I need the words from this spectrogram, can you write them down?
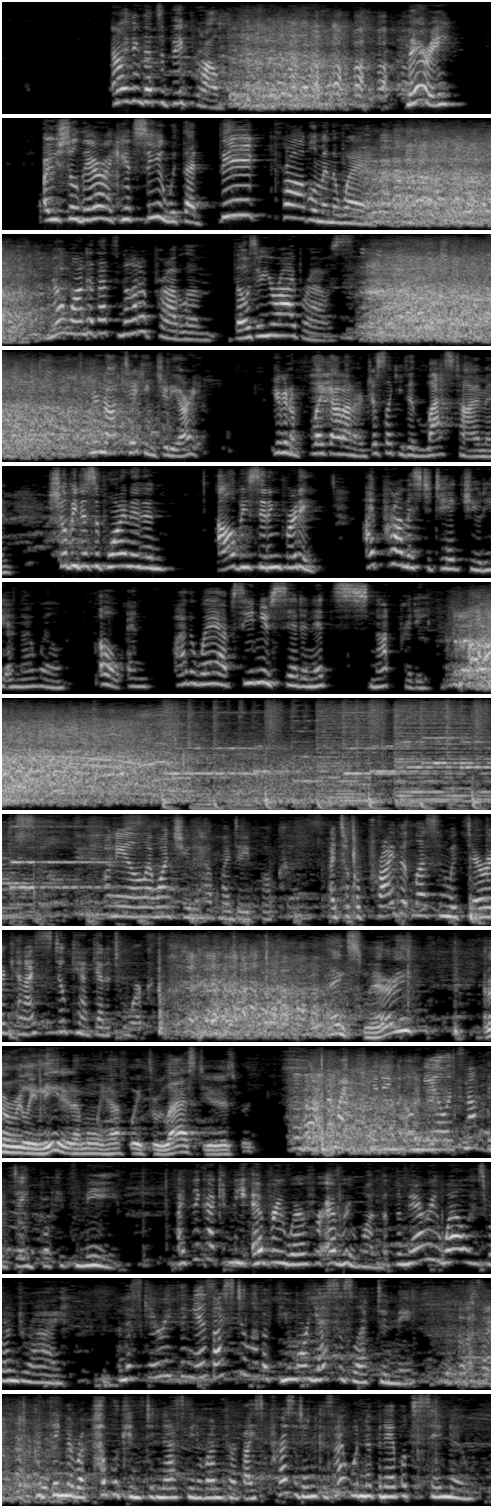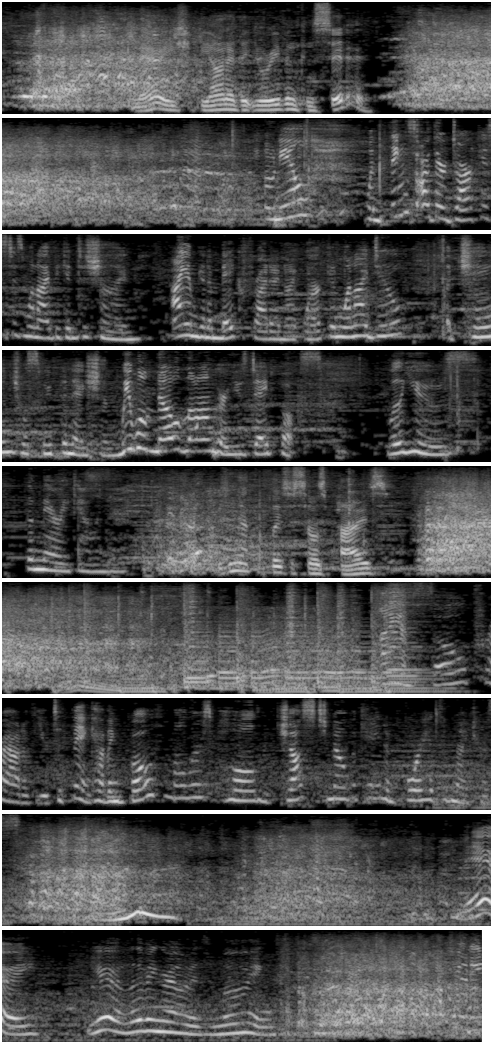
And I think that's a big problem. Mary, are you still there? I can't see you with that big problem in the way. No, Wanda, that's not a problem. Those are your eyebrows. You're not taking Judy, are you? You're going to flake out on her just like you did last time, and she'll be disappointed, and I'll be sitting pretty. I promised to take Judy, and I will. Oh, and by the way, I've seen you sit, and it's not pretty. O'Neill, I want you to have my date book. I took a private lesson with Derek, and I still can't get it to work. Thanks, Mary. I don't really need it. I'm only halfway through last year's, but Am I kidding, O'Neill? It's not the date book, it's me. I think I can be everywhere for everyone, but the merry well has run dry. And the scary thing is, I still have a few more yeses left in me. Good thing the Republicans didn't ask me to run for vice president, because I wouldn't have been able to say no. Mary, you should be honored that you were even considered. O'Neill, when things are their darkest is when I begin to shine. I am going to make Friday night work, and when I do, a change will sweep the nation. We will no longer use date books. We'll use the Mary calendar. Isn't that the place that sells pies? I am so proud of you to think having both molars pulled with just Novocaine and four hits of nitrous. Mm. Mary, your living room is moving. Judy,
